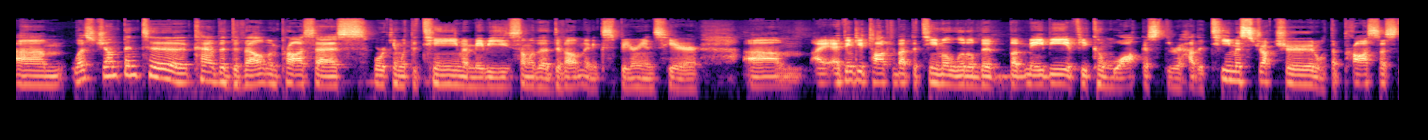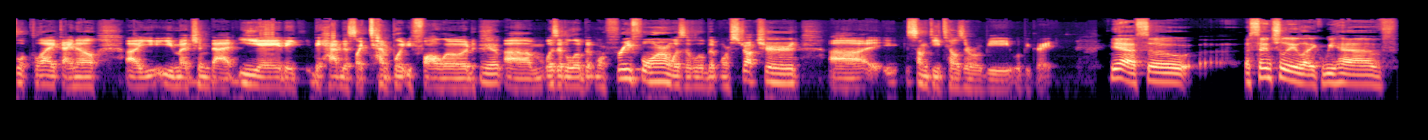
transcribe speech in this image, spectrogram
Um, let's jump into kind of the development process, working with the team, and maybe some of the development experience here. Um, I, I, think you talked about the team a little bit, but maybe if you can walk us through how the team is structured, what the process looked like. I know uh, you, you, mentioned that EA they they had this like template you followed. Yep. Um, was it a little bit more freeform? Was it a little bit more structured? Uh, some details there would be would be great. Yeah. So essentially, like we have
